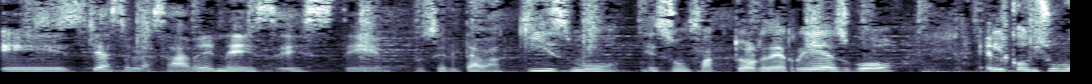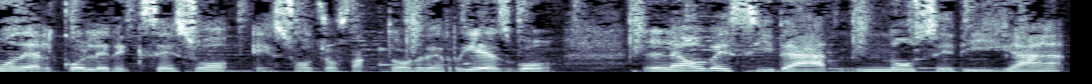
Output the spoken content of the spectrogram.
eh, ya se la saben, es este, pues el tabaquismo es un factor de riesgo. El consumo de alcohol en exceso es otro factor de riesgo riesgo. La obesidad no se diga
